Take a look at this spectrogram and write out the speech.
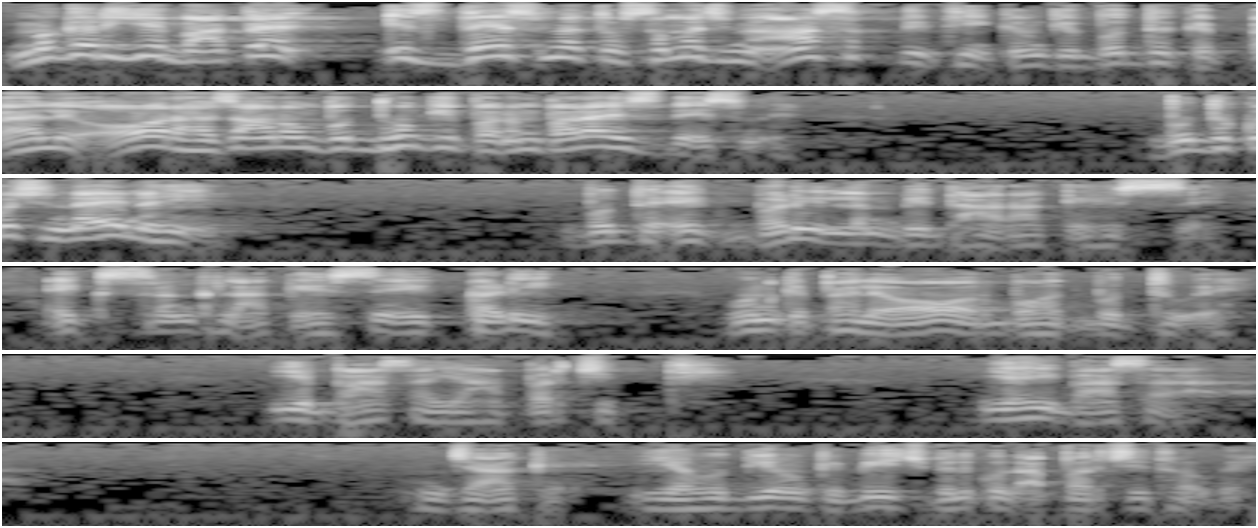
मगर ये बातें इस देश में तो समझ में आ सकती थी, क्योंकि बुद्ध के पहले और हज़ारों बुद्धों की परंपरा इस देश में। बुद्ध कुछ नए नहीं। बुद्ध एक बड़ी लंबी धारा के हिस्से, एक श्रृंखला के हिस्से, एक कड़ी। उनके पहले और बहुत बुद्ध हुए। ये भाषा यहाँ परिचित थी। यही भाषा जाके यहूदियों के बीच बिल्कुल अपरिचित हो गई।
